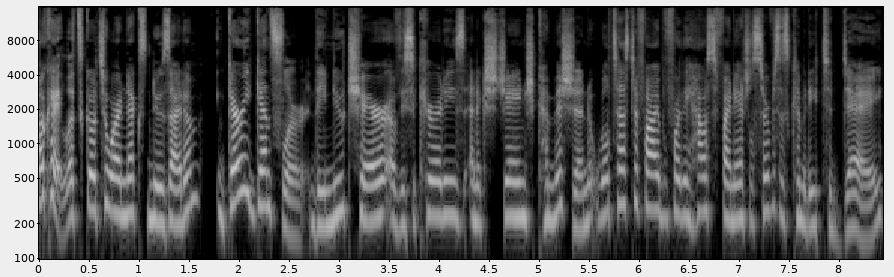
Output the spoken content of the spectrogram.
Okay, let's go to our next news item. Gary Gensler, the new chair of the Securities and Exchange Commission, will testify before the House Financial Services Committee today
